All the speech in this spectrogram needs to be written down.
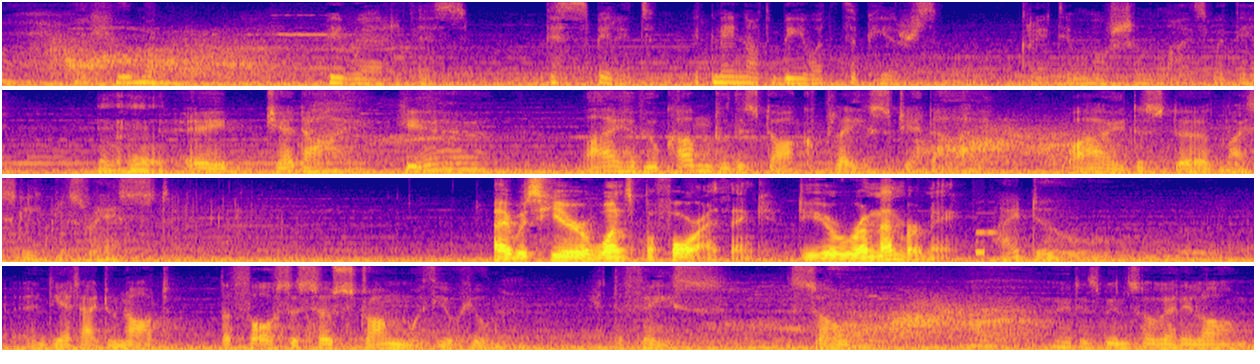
A human. Beware of this. This spirit, it may not be what it appears. Great emotion lies within. Mm-hmm. A Jedi here? Why have you come to this dark place, Jedi? Why disturb my sleepless rest? I was here once before, I think. Do you remember me? I do. And yet I do not. The Force is so strong with you, human. Yet the face, the soul... It has been so very long.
